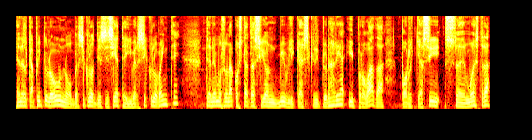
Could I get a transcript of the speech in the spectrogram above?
en el capítulo 1, versículos 17 y versículo 20, tenemos una constatación bíblica escrituraria y probada porque así se demuestra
